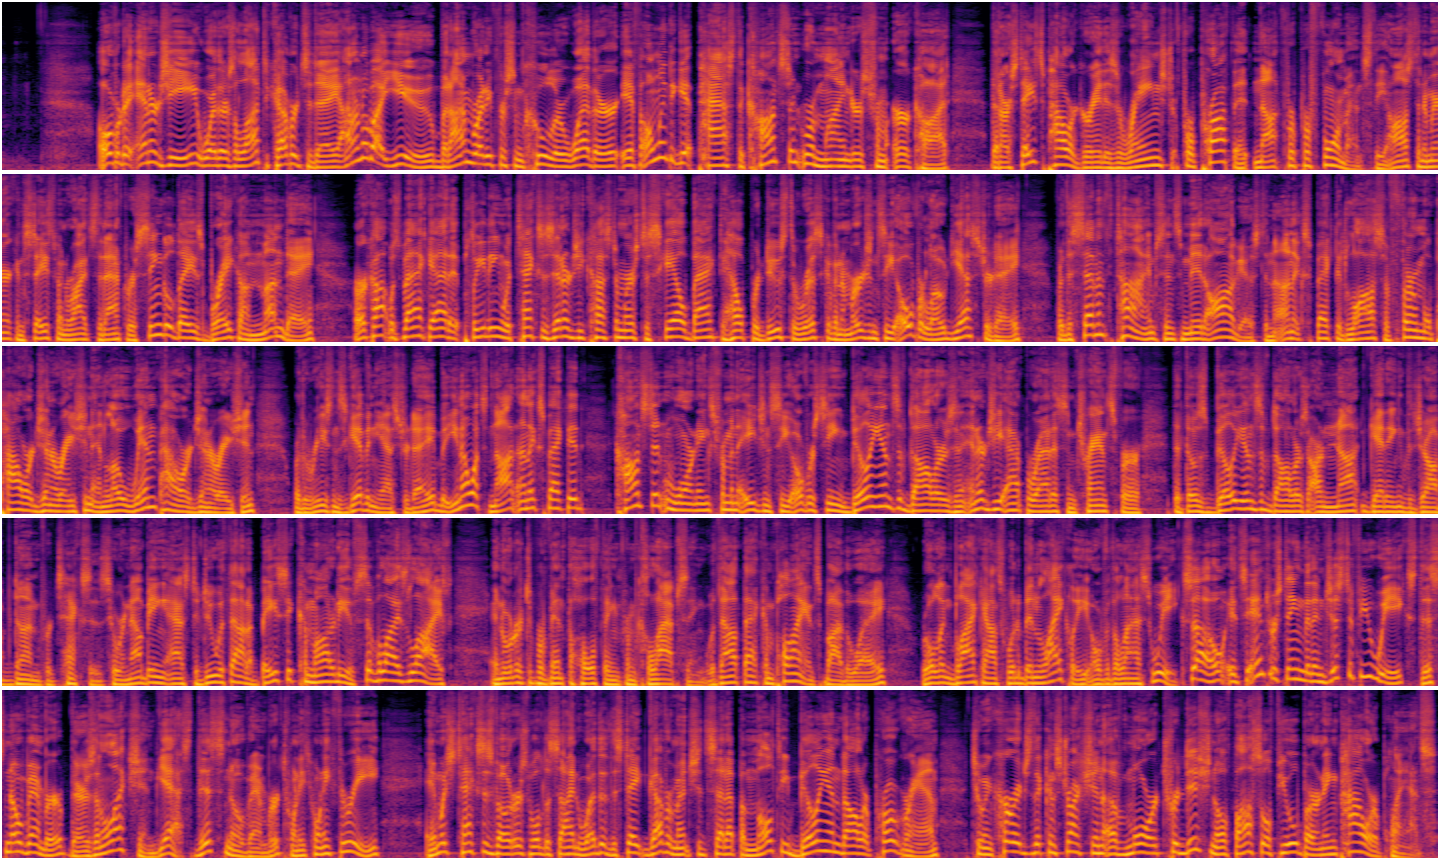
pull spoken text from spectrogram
Over to energy, where there's a lot to cover today. I don't know about you, but I'm ready for some cooler weather, if only to get past the constant reminders from ERCOT that our state's power grid is arranged for profit, not for performance. The Austin American Statesman writes that after a single day's break on Monday, ERCOT was back at it, pleading with Texas Energy customers to scale back to help reduce the risk of an emergency overload yesterday for the seventh time since mid August. An unexpected loss of thermal power generation and low wind power generation were the reasons given yesterday. But you know what's not unexpected? Constant warnings from an agency overseeing billions of dollars in energy apparatus and transfer that those billions of dollars are not getting the job done for Texas, who are now being asked to do without a basic commodity of civilized life in order to prevent the whole thing from collapsing. Without that compliance, by the way, rolling blackouts would have been likely over the last week. So it's interesting that in just a few weeks, this November, there's an election. Yes, this November, 2023 in which Texas voters will decide whether the state government should set up a multi billion dollar program to encourage the construction of more traditional fossil fuel burning power plants.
